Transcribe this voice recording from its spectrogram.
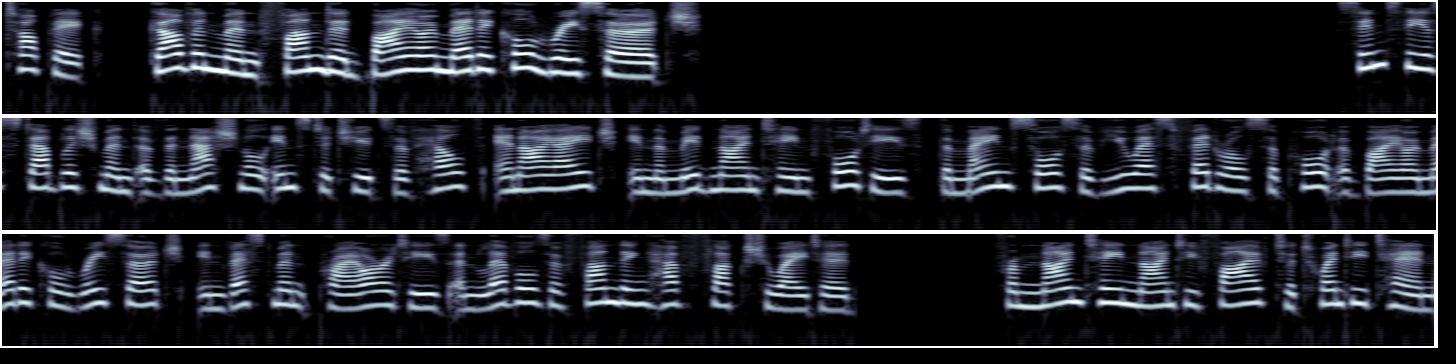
Topic: Government-funded biomedical research. Since the establishment of the National Institutes of Health in the mid-1940s, the main source of U.S. federal support of biomedical research, investment priorities and levels of funding have fluctuated. From 1995 to 2010,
